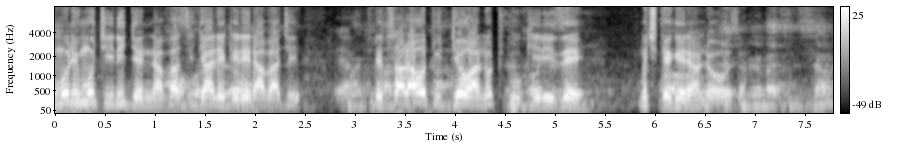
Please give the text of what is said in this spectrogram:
mulimu kiri gye nava sijalekerera baki. Tetusalawo tujje wano tutuukirize. Mukitegeera ndowooza. Twebaziza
